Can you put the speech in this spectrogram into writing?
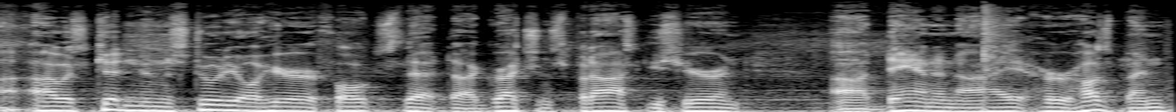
uh, I was kidding in the studio here, folks, that uh, Gretchen Spadowski's here, and uh, Dan and I, her husband,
